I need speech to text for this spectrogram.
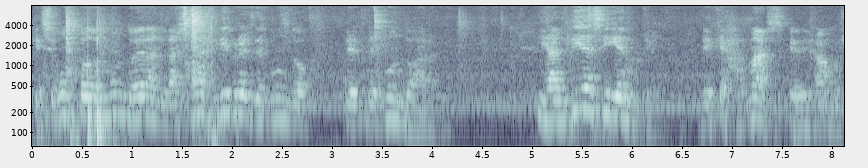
que según todo el mundo eran las más libres del mundo, del mundo árabe. Y al día siguiente de que jamás, que digamos,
